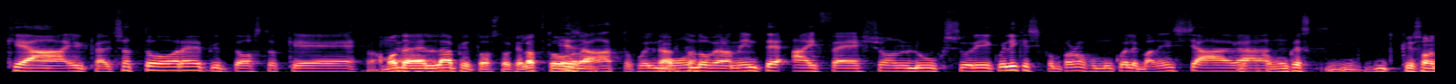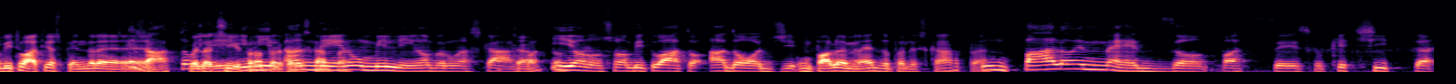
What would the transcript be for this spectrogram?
che ha il calciatore piuttosto che La modella eh, piuttosto che l'attore. Esatto, quel Certo. mondo veramente high fashion, luxury, quelli che si comprano comunque le Balenciaga. Comunque s- che sono abituati a spendere Esatto, quella cifra mil- per almeno un millino per una scarpa. Certo. Io non sono abituato ad oggi. Un palo e mezzo per le scarpe. Un palo e mezzo, pazzesco, che cheat.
